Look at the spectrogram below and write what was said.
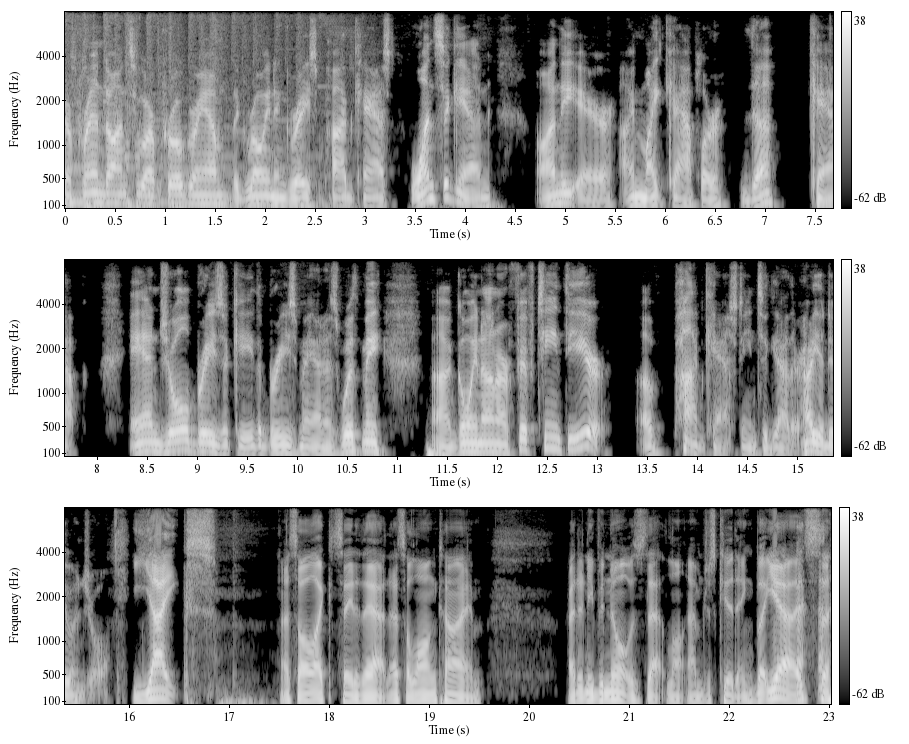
a friend onto our program, the Growing in Grace podcast. Once again on the air, I'm Mike Kapler, the Cap, and Joel Brueseke, the Breeze Man, is with me, uh, going on our 15th year of podcasting together. How you doing, Joel? Yikes! That's all I could say to that. That's a long time. I didn't even know it was that long. I'm just kidding. But yeah, it's uh,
